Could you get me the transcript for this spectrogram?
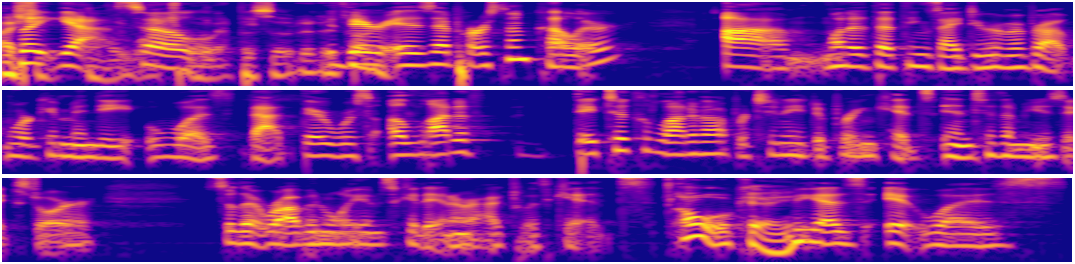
I but yeah, so one episode at a there time. is a person of color. Um, one of the things I do remember about Mork and Mindy was that there was a lot of they took a lot of opportunity to bring kids into the music store so that Robin Williams could interact with kids oh, okay. because it was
